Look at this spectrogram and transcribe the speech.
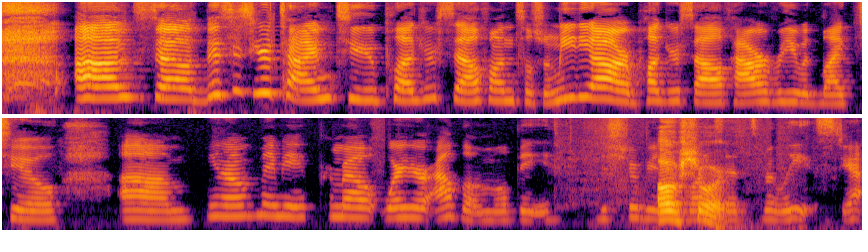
um, so this is your time to plug yourself on social media or plug yourself however you would like to. Um, you know, maybe promote where your album will be distributed Oh, once sure. it's released. Yeah.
